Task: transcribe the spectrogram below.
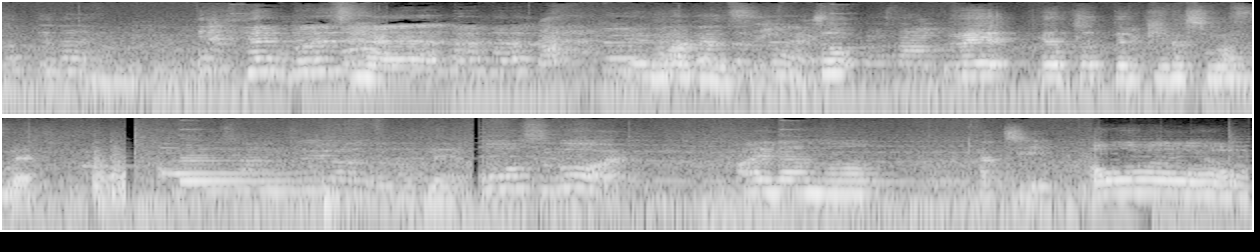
当ってないの？本当に本当ですね？なんかずっと上やっちゃってる気がしますね。30ヤードなんでおおすごいアイアンの8おお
